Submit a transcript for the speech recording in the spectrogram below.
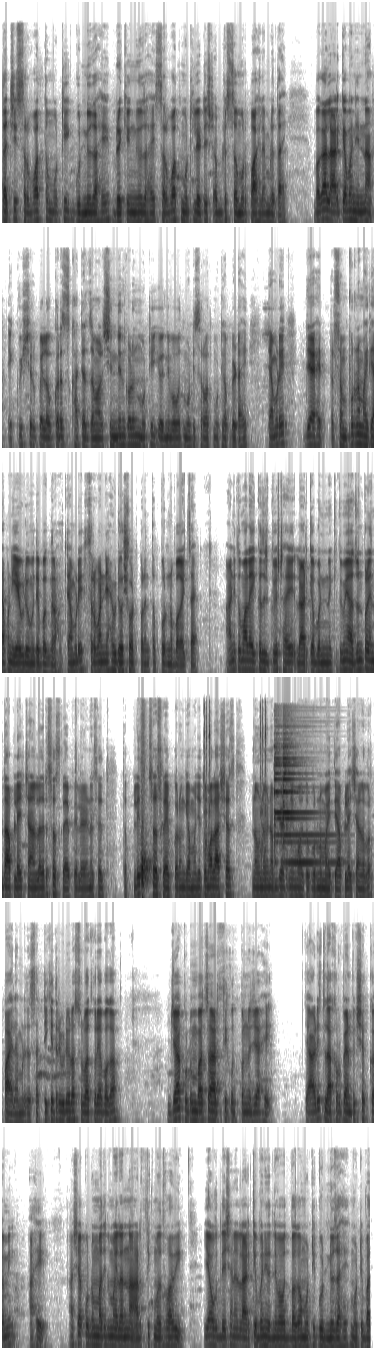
आत्ताची सर्वात मोठी गुड न्यूज आहे ब्रेकिंग न्यूज आहे. सर्वात मोठी लेटेस्ट अपडेट समोर पाहायला मिळत आहे. बघा लाडक्या बहिणींना एकवीसशे रुपये लवकरच खात्यात जमा शिंदेंकडून मोठी योजनेबाबत मोठी सर्वात मोठी अपडेट आहे. त्यामुळे जे आहेत तर संपूर्ण माहिती आपण या व्हिडिओमध्ये बघणार आहोत. त्यामुळे सर्वांनी हा व्हिडिओ शॉर्टपर्यंत पूर्ण बघायचा आहे. आणि तुम्हाला एकच रिक्वेस्ट आहे लाडक्या बहिणींना की तुम्ही अजूनपर्यंत आपल्या चॅनलला जर सबस्क्राईब केलेलं नसेल तर प्लीज सबस्क्राईब करून घ्या. म्हणजे तुम्हाला अशाच नवनवीन अपडेट आणि महत्त्वपूर्ण माहिती आपल्या चॅनलवर पाहायला मिळत. असतात ठीक आहे तर व्हिडिओला सुरुवात करूया. बघा ज्या कुटुंबाचं आर्थिक उत्पन्न जे आहे ते अडीच लाख रुपयांपेक्षा कमी आहे. अशा कुटुंबातील महिलांना आर्थिक मदत व्हावी या उद्देशाने लाडके बहीण योजनेबाबत बघा मोठी गुड न्यूज आहे मोठी बात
